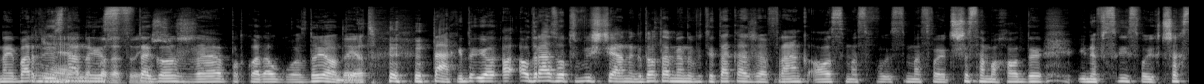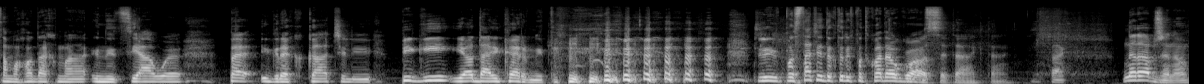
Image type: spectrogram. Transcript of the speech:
Najbardziej Nie, znany no jest z tego, że podkładał głos do Jody. Do tak, do- a od razu oczywiście anegdota, mianowicie taka, że Frank Oz ma, swój, ma swoje trzy samochody i na wszystkich swoich trzech samochodach ma inicjały PYK, czyli Piggy, Yoda i Kermit. czyli postacie, do których podkładał głos. Głosy, tak, tak. Tak. No dobrze, no.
